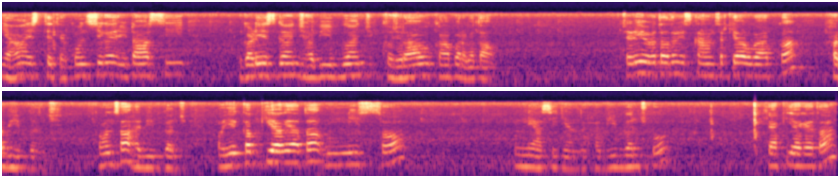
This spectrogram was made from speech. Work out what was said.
यहाँ स्थित है। कौन सी जगह? इटारसी, गणेशगंज, हबीबगंज खुजराव कहाँ पर बताओ। चलिए बताता हूँ इसका आंसर क्या होगा आपका। हबीबगंज। कौन सा? हबीबगंज। और ये कब किया गया था? उन्नीस सौ उन्यासी के अंदर। हबीबगंज को क्या किया गया था?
